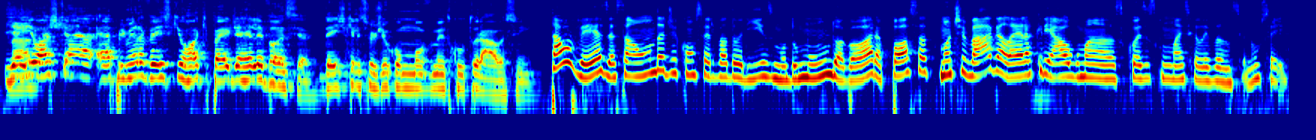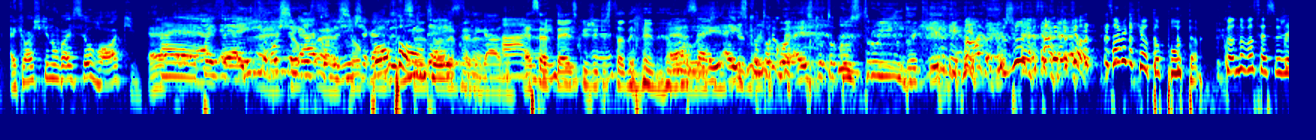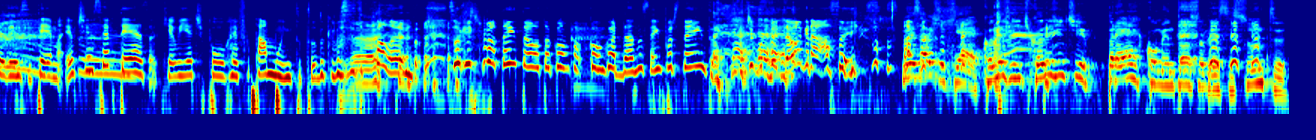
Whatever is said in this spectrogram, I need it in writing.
E aí eu acho que é, é a primeira vez que o rock perde a relevância, desde que ele surgiu como movimento cultural, assim. Talvez essa onda de conservadorismo do mundo agora possa motivar a galera a criar algumas coisas com mais relevância, não sei. É que eu acho que não vai ser o rock. É, Ah, é, é, pois é é, aí que eu vou é, chegar é quando a gente é chegar em ponto que eu tô 2010, tá defendendo. ligado? Ah, Essa é a entendi. tese que o Júlio É. está defendendo Essa é, é isso que eu tô, é isso que eu tô construindo aqui. Nossa, Júlio, sabe o que, que eu, sabe o que, que eu tô puta? Quando você sugeriu esse tema, eu Hum. tinha certeza que eu ia, tipo, refutar muito tudo que você tá falando. Só que, tipo, até então eu tô con- concordando 100%. tipo, perdeu a graça isso. Mas sabe o que, que é? Quando a gente, quando a gente pré-comentou sobre esse assunto,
